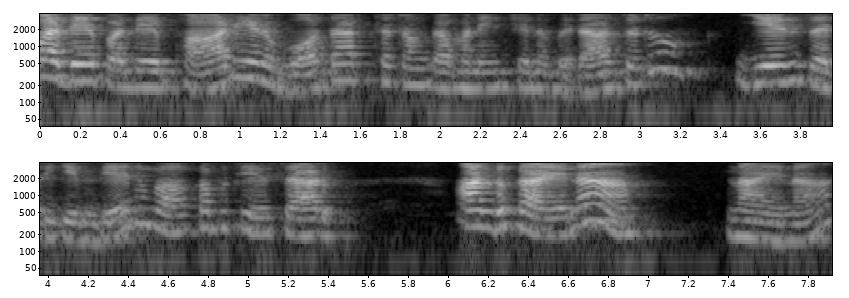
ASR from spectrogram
పదే పదే భార్యను ఓదార్చటం గమనించిన విరాజుడు ఏం జరిగింది? అని వాకపు చేశాడు. అందుకు ఆయన నాయన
